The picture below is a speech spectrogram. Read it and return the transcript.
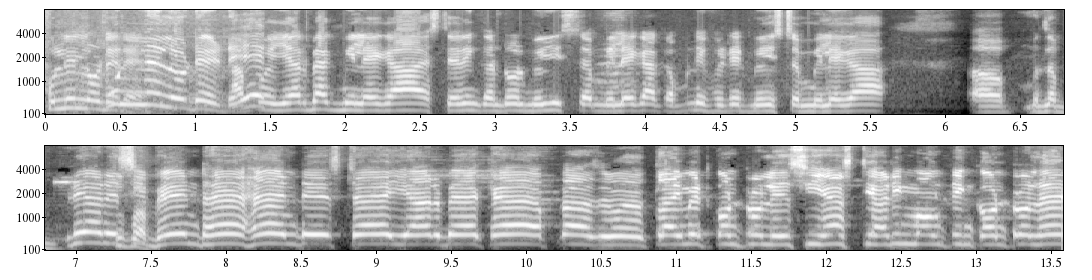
फुल्ली लोडेड है। फुल्ली लोडेड आपको एयर बैग मिलेगा स्टेयरिंग कंट्रोल म्यूज़िक सिस्टम मिलेगा कंपनी फिटेड म्यूज़िक सिस्टम मिलेगा मतलब रियर एसी वेंट है हैंड रेस्ट है एयर बैग है आपका क्लाइमेट कंट्रोल एसी है स्टीयरिंग माउंटिंग कंट्रोल है।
